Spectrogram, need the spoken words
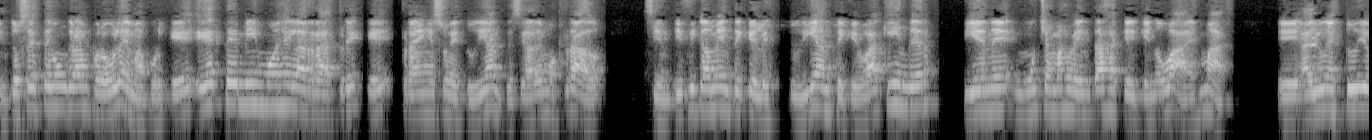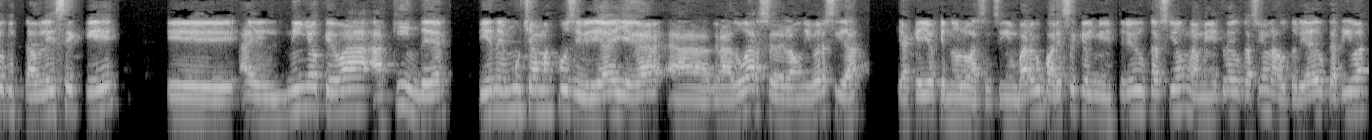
Entonces este es un gran problema porque este mismo es el arrastre que traen esos estudiantes. Se ha demostrado científicamente que el estudiante que va a kinder tiene mucha más ventaja que el que no va. Es más, eh, hay un estudio que establece que eh, el niño que va a kinder tiene mucha más posibilidad de llegar a graduarse de la universidad que aquellos que no lo hacen. Sin embargo, parece que el Ministerio de Educación, la Ministra de Educación, la autoridad educativa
